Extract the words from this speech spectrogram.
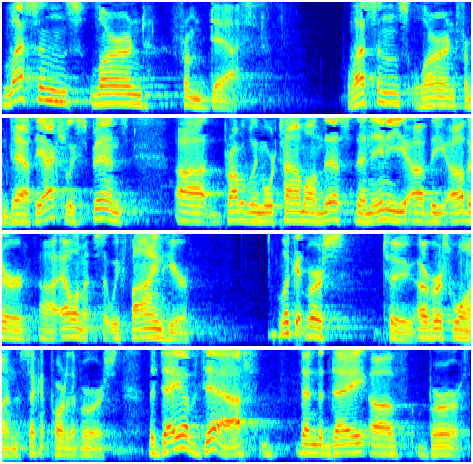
lessons learned from death. Lessons learned from death. He actually spends uh, probably more time on this than any of the other uh, elements that we find here. Look at verse 2, or verse 1, the second part of the verse. The day of death than the day of birth.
